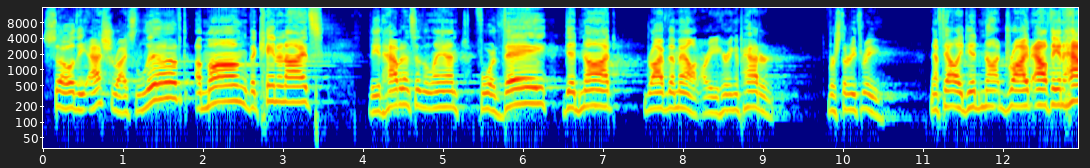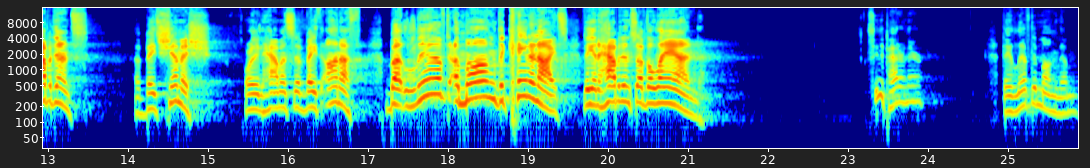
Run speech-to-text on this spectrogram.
So the Asherites lived among the Canaanites, the inhabitants of the land, for they did not drive them out. Are you hearing a pattern? Verse 33 Naphtali did not drive out the inhabitants of Beth Shemesh or the inhabitants of Beth Anath, but lived among the Canaanites, the inhabitants of the land. See the pattern there? They lived among them,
